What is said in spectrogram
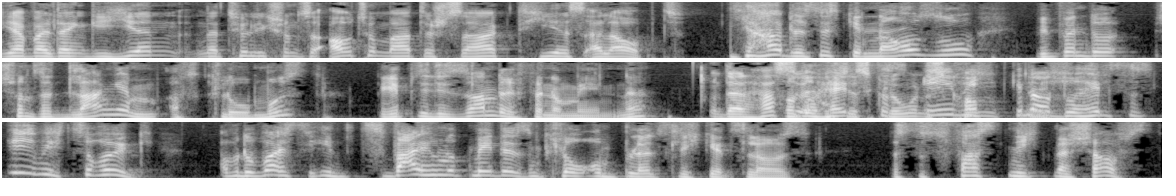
Ja, weil dein Gehirn natürlich schon so automatisch sagt, hier ist erlaubt. Ja, das ist genauso, wie wenn du schon seit langem aufs Klo musst. Da gibt es ja dieses andere Phänomen, ne? Und dann hast Und du du endlich das hältst Klo das und es ewig, kommt genau, nicht. du hältst es ewig zurück. Aber du weißt, in 200 Meter ist ein Klo und plötzlich geht's los. Dass du es fast nicht mehr schaffst.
